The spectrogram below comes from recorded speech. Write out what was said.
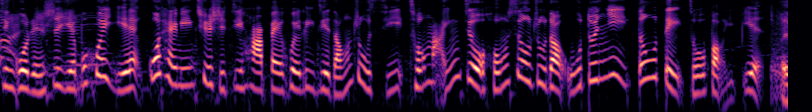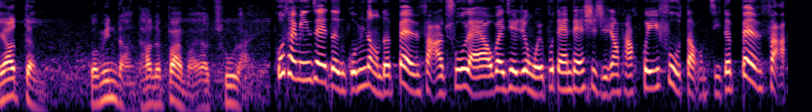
经过人士也不讳言，郭台铭确实计划拜会历届党主席，从马英九、洪秀柱到吴敦义，都得走访一遍。还要等。国民党他的办法要出来，郭台铭在等国民党的办法出来啊！外界认为不单单是指让他恢复党籍的办法，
